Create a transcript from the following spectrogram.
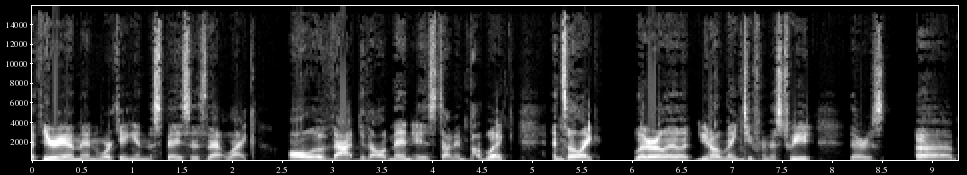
Ethereum and working in the space is that like all of that development is done in public. And so like literally, you know, linked to from this tweet, there's a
